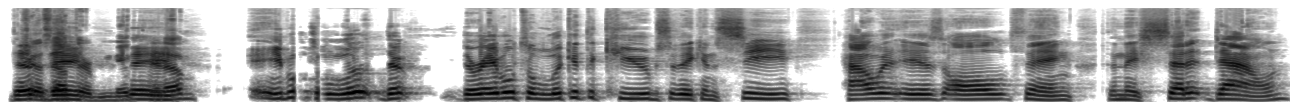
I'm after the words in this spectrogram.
they're, just they, out there making they it up. able to look. They're they're able to look at the cube so they can see how it is all thing. Then they set it down,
